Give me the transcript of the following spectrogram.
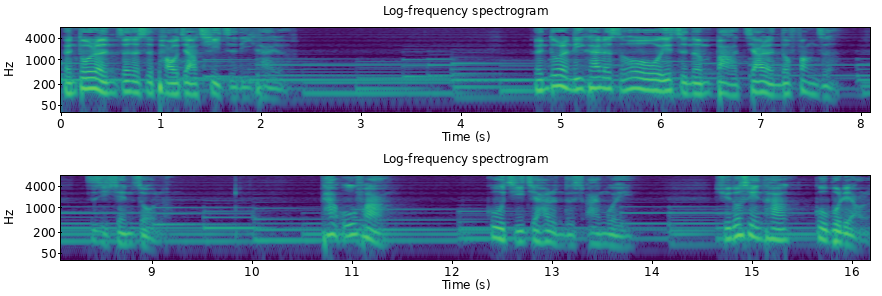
很多人真的是抛家弃子离开了。很多人离开的时候，也只能把家人都放着，自己先走了。他无法顾及家人的安危。许多事情他顾不了了，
